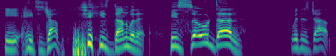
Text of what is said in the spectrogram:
he hates his job. He's done with it. He's so done with his job.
